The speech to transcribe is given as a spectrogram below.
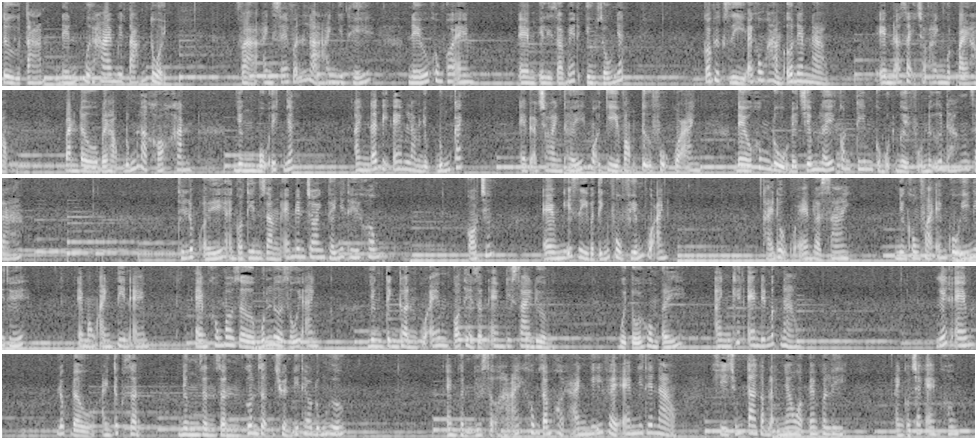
từ 8 đến 12 18 tuổi. Và anh sẽ vẫn là anh như thế nếu không có em. Em Elizabeth yêu dấu nhất. Có việc gì anh không hàm ơn em nào. Em đã dạy cho anh một bài học. Ban đầu bài học đúng là khó khăn, nhưng bổ ích nhất. Anh đã bị em làm nhục đúng cách. Em đã cho anh thấy mọi kỳ vọng tự phụ của anh đều không đủ để chiếm lấy con tim của một người phụ nữ đáng giá. Thế lúc ấy anh có tin rằng em nên cho anh thấy như thế không? Có chứ Em nghĩ gì về tính phù phiếm của anh? Thái độ của em là sai, Nhưng không phải em cố ý như thế Em mong anh tin em Em không bao giờ muốn lừa dối anh, Nhưng tinh thần của em có thể dẫn em đi sai đường Buổi tối hôm ấy, Anh ghét em đến mức nào? Ghét em Lúc đầu anh tức giận, Nhưng dần dần cơn giận chuyển đi theo đúng hướng Em gần như sợ hãi, Không dám hỏi anh nghĩ về em như thế nào Khi chúng ta gặp lại nhau ở Pemberley. Anh có trách em không?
